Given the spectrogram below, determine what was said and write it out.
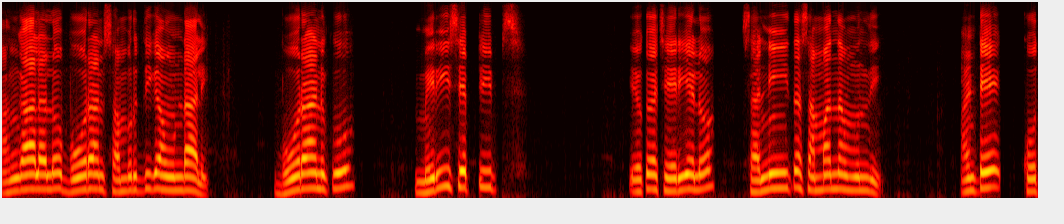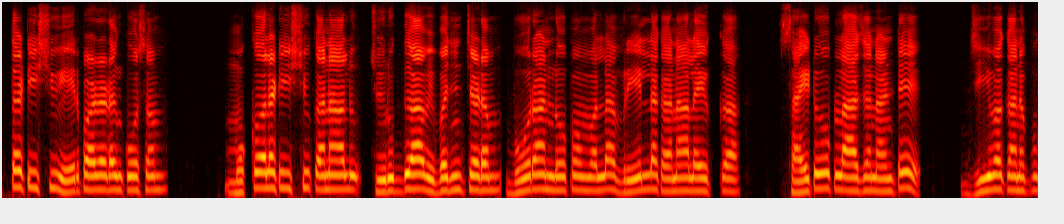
అంగాలలో బోరాన్ సమృద్ధిగా ఉండాలి. బోరాన్కు మెరీసెప్టిప్స్ యొక్క చర్యలో సన్నిహిత సంబంధం ఉంది. అంటే కొత్త టిష్యూ ఏర్పడడం కోసం మొక్కల టిష్యూ కణాలు చురుగ్గా విభజించడం బోరాన్ లోపం వల్ల వ్రేళ్ళ కణాల యొక్క సైటోప్లాజన్ అంటే జీవకణపు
